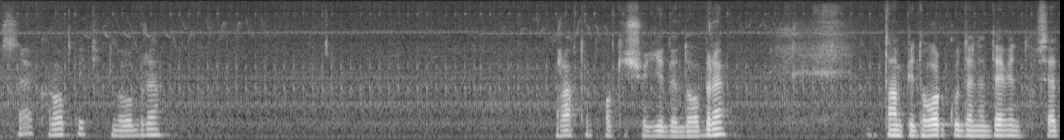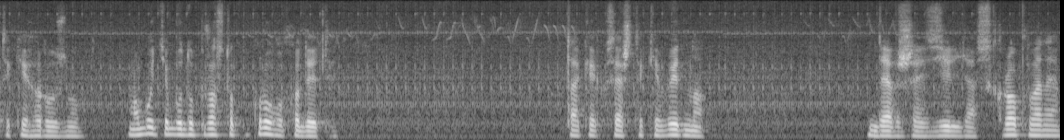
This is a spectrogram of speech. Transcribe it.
Все, кропить, добре. Трактор поки що їде добре. Там під горку, де не де він все-таки грузнув. Мабуть, я буду просто по кругу ходити. Так як все ж таки видно, де вже зілля скроплене.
